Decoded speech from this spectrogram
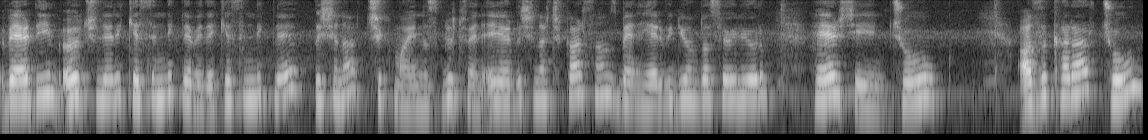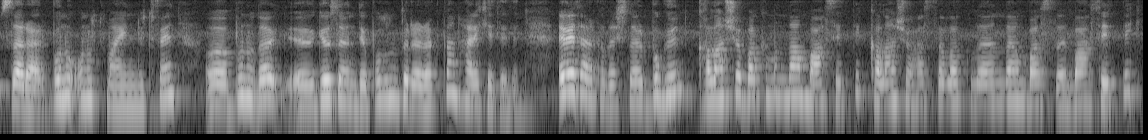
verdiğim ölçüleri kesinlikle ve de kesinlikle dışına çıkmayınız. Lütfen eğer dışına çıkarsanız ben her videomda söylüyorum. Her şeyin çoğu Azı karar, çoğu zarar. Bunu unutmayın lütfen. Ee, bunu da e, göz önünde bulunduraraktan hareket edin. Evet arkadaşlar bugün kalanşo bakımından bahsettik. Kalanşo hastalıklarından bahsettik.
